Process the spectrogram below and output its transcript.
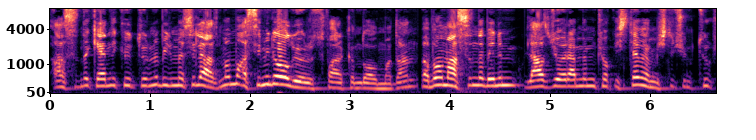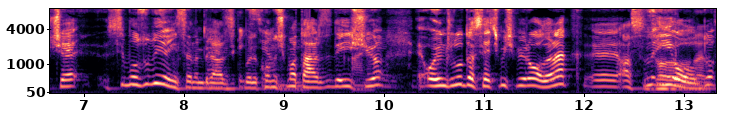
aslında kendi kültürünü bilmesi lazım ama asimile oluyoruz farkında olmadan. Babam aslında benim Lazca öğrenmemi çok istememişti. Çünkü Türkçesi bozuluyor insanın birazcık böyle konuşma tarzı değişiyor. E, oyunculuğu da seçmiş biri olarak e, aslında Zor iyi oldu, oldu. evet.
